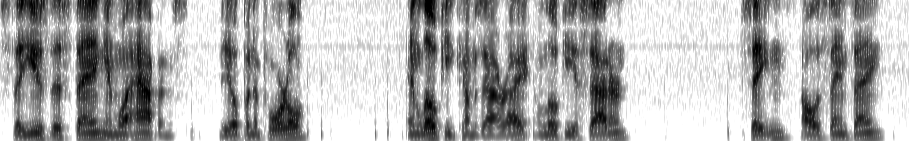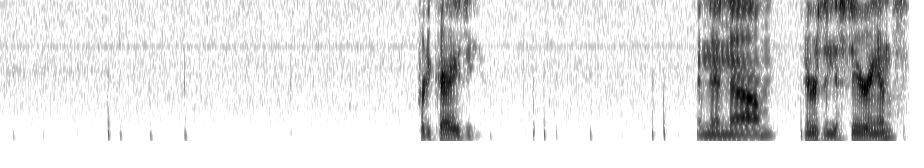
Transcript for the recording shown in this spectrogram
So they use this thing, and what happens? They open a portal, and Loki comes out, right? And Loki is Saturn, Satan, all the same thing. Pretty crazy. And then um, here's the Assyrians,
